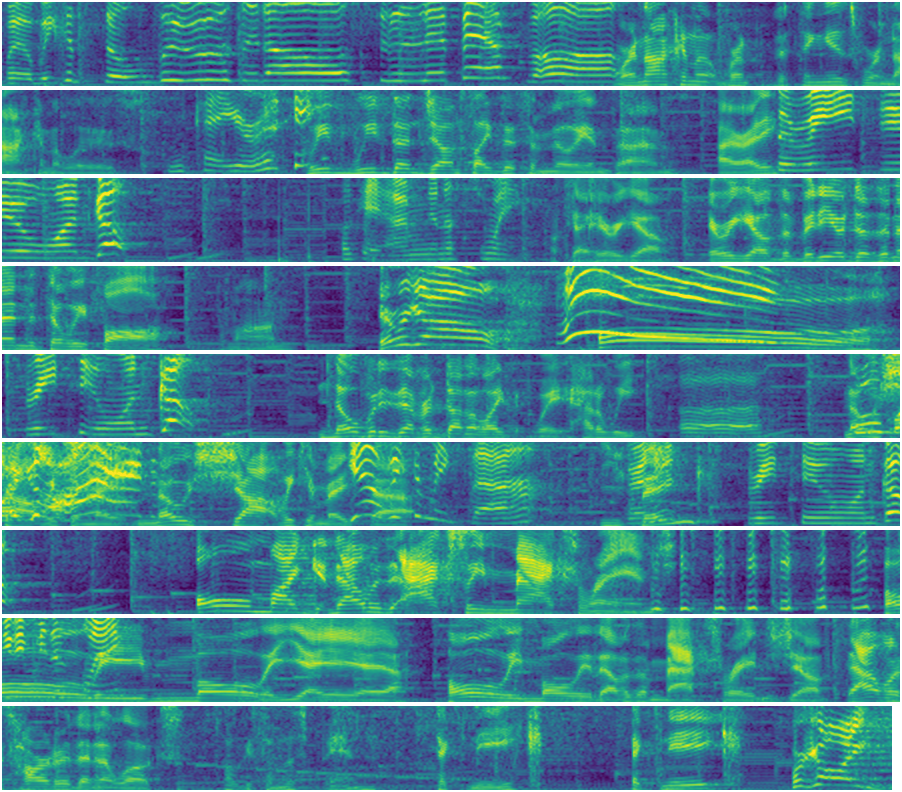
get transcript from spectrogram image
Wait, we could still lose it all. Slip and fall. We're not gonna. We're, the thing is, we're not gonna lose. Okay, you ready? We've we've done jumps like this a million times. All right, ready? Three, two, one, go. Okay, I'm gonna swing. Okay, here we go. Here we go. The video doesn't end until we fall. Come on. Here we go. Oh! Three, two, one, go. Nobody's ever done it like that. Wait, how do we? Uh, No Oh shot we can make. No shot we can make Yeah, that. we can make that. You Ready? think? Three, two, one, go. Oh my god, that was actually max range. need me to Holy moly. Yeah, yeah, yeah, yeah. Holy moly, that was a max range jump. That was harder than it looks. Focus on the spin. Technique. Technique. We're going!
